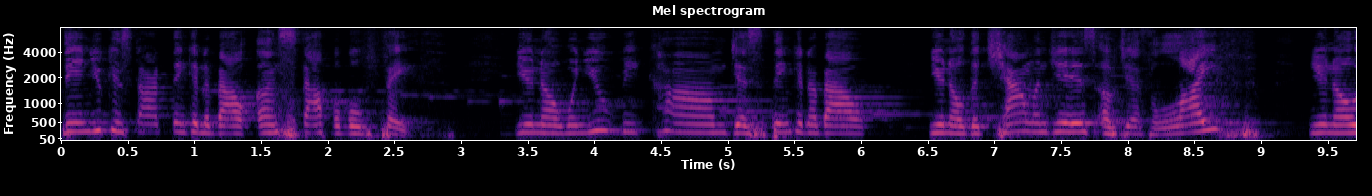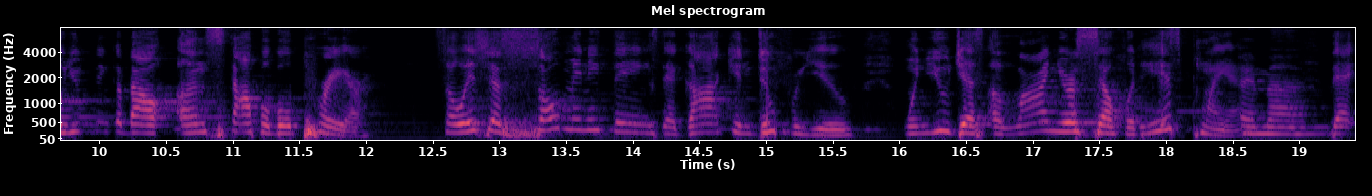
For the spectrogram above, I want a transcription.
Then you can start thinking about unstoppable faith. You know, when you become just thinking about, you know, the challenges of just life, you know, you think about unstoppable prayer. So it's just so many things that God can do for you when you just align yourself with His plan. Amen. That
